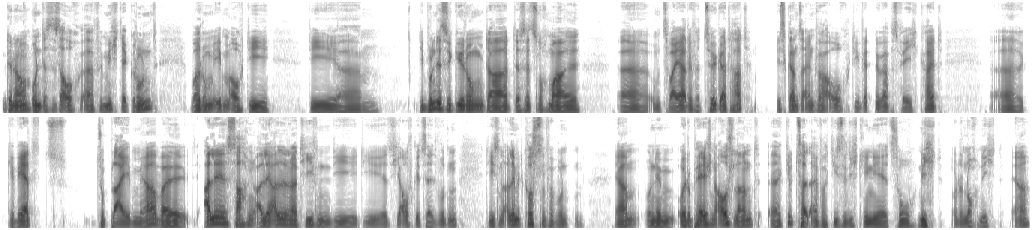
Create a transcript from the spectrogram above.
Genau. Und das ist auch äh, für mich der Grund, warum eben auch die, die, ähm, die Bundesregierung da das jetzt nochmal äh, um zwei Jahre verzögert hat ist ganz einfach auch die Wettbewerbsfähigkeit äh, gewährt zu bleiben, ja, weil alle Sachen, alle Alternativen, die, die jetzt hier aufgezählt wurden, die sind alle mit Kosten verbunden. Ja, und im europäischen Ausland äh, gibt es halt einfach diese Richtlinie jetzt so nicht oder noch nicht, ja.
